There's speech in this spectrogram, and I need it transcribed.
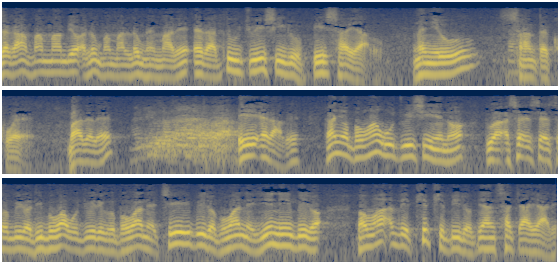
စကားမှန်မှန်ပြောအလုံးမှန်မှန်လုပ်နိုင်ပါတယ်အဲ့ဒါသူကျွေးရှိလို့ပေးစားရဖို့ငညူ ဆန်တခွဲပါတယ်လေအေးအဲ့ဒါပဲဒါကြောင့်ဘဝဝူကျွေးရှိရင်တော့သူကအဆက်အဆက်ဆိုပြီးတော့ဒီဘဝဝူကျွေးတွေကိုဘဝနဲ့ချီးပြီးတော့ဘဝနဲ့ရင်းနှီးပြီးတော့ဘဝအသစ်ဖြစ်ဖြစ်ပြီးတော့ပြန်ဆက်ကြရတ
